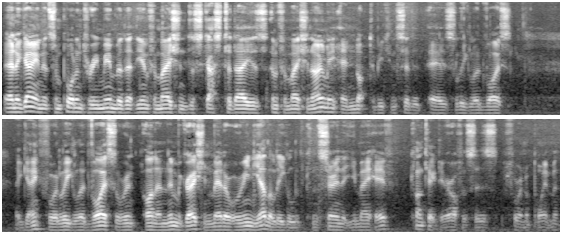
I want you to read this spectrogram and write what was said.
and again, it's important to remember that the information discussed today is information only and not to be considered as legal advice. Again, for legal advice or in, on an immigration matter or any other legal concern that you may have, contact our officers for an appointment.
